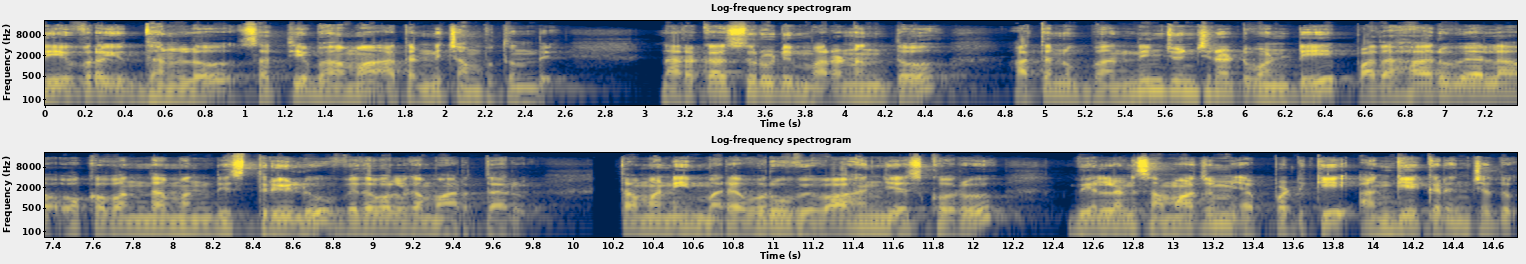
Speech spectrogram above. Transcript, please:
తీవ్ర యుద్ధంలో సత్యభామ అతన్ని చంపుతుంది. నరకాసురుడి మరణంతో అతను బంధించుంచినటువంటి పదహారు వేల ఒక వంద మంది స్త్రీలు విధవలుగా మారుతారు. తమని మరెవరూ వివాహం చేసుకోరు. వీళ్ళని సమాజం ఎప్పటికీ అంగీకరించదు.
